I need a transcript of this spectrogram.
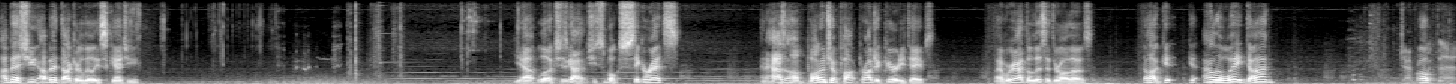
I bet she, I bet Dr. Lily's sketchy. Yeah, look, she's got, she smokes cigarettes and has a bunch of Pop Project Purity tapes. All right, we're gonna have to listen through all those. Dog, get get out of the way, dog. Tamper Oh. with that,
